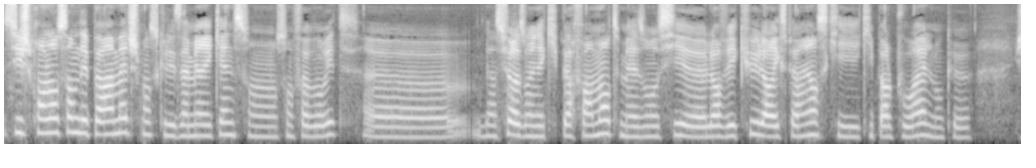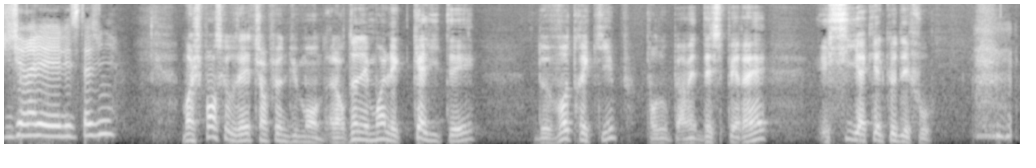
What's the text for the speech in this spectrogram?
si je prends l'ensemble des paramètres, je pense que les Américaines sont, sont favorites. Euh, bien sûr, elles ont une équipe performante, mais elles ont aussi euh, leur vécu, leur expérience qui, qui parle pour elles. Donc, euh, je dirais les, les États-Unis. Moi, je pense que vous allez être championne du monde. Alors, donnez-moi les qualités de votre équipe pour nous permettre d'espérer. Et s'il y a quelques défauts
